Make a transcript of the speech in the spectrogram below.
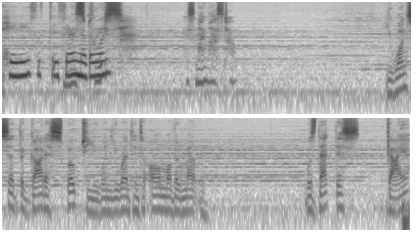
Hades? Is, is there And this another one? place Is my last hope. You once said the goddess spoke to you when you went into All Mother Mountain. Was that this Gaia?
